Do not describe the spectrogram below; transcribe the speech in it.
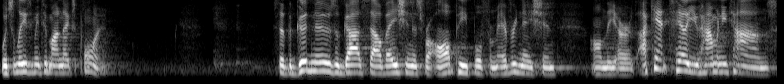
Which leads me to my next point. So, the good news of God's salvation is for all people from every nation on the earth. I can't tell you how many times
